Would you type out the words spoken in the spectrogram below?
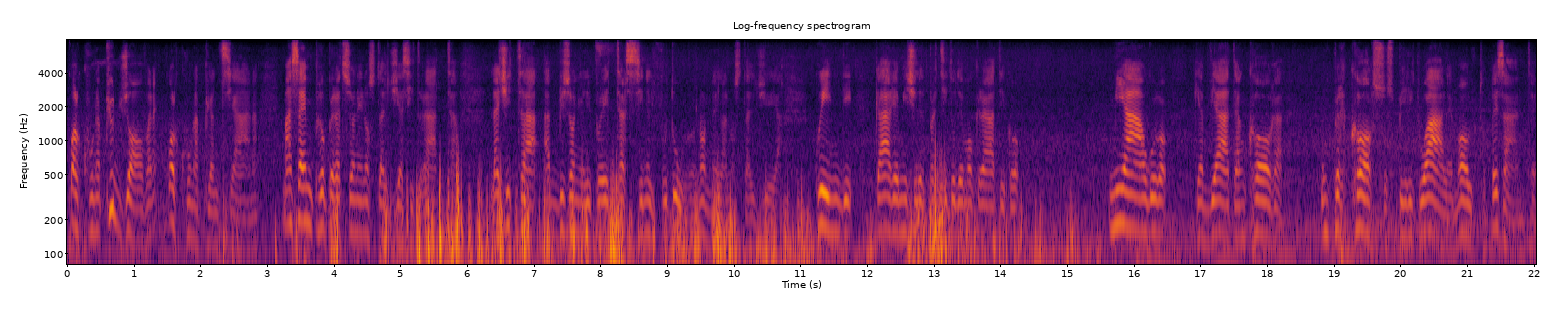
qualcuna più giovane, qualcuna più anziana, ma sempre operazione nostalgia si tratta. La città ha bisogno di proiettarsi nel futuro, non nella nostalgia. Quindi, cari amici del Partito Democratico, mi auguro che abbiate ancora un percorso spirituale molto pesante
